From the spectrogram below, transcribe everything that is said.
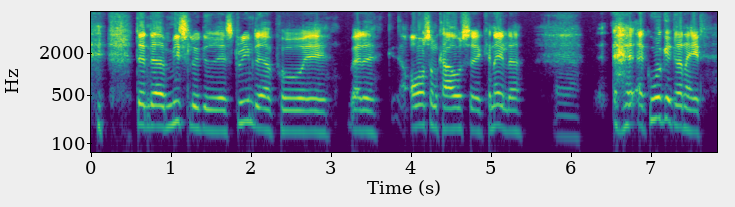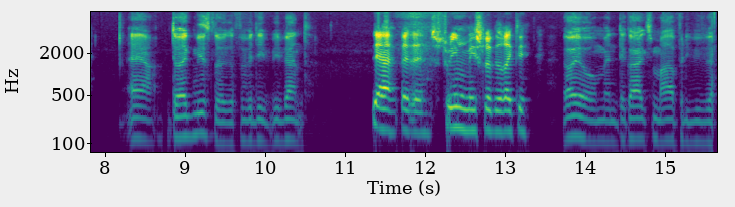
den der mislykkede øh, stream der på, øh, hvad er det, Awesome Cows øh, kanal der, Ja, ja. agurkegranat. Ja, ja. Det var ikke mislykket, fordi vi vandt. Ja, øh, stream mislykket rigtigt. Jo jo, men det gør ikke så meget, fordi vi vandt.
